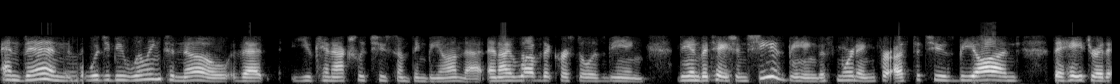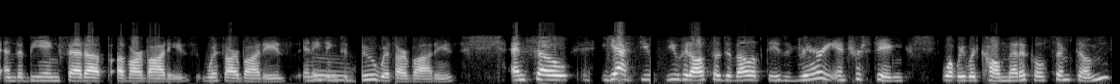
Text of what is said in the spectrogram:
And then, mm-hmm. would you be willing to know that you can actually choose something beyond that. And I love that Crystal is being the invitation she is being this morning for us to choose beyond the hatred and the being fed up of our bodies, with our bodies, anything mm. to do with our bodies. And so, yes, you, you had also developed these very interesting, what we would call medical symptoms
